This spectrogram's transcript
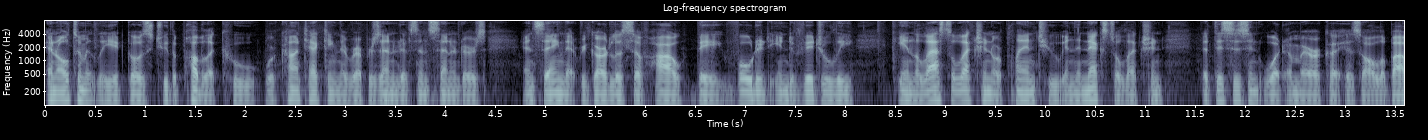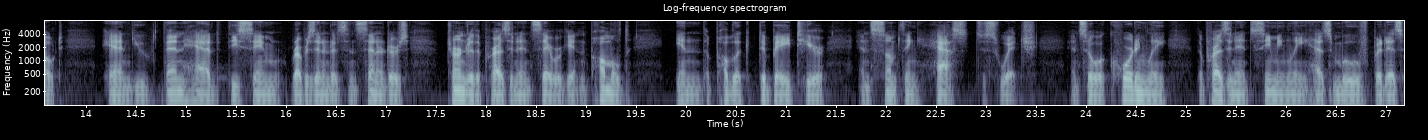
And ultimately, it goes to the public who were contacting their representatives and senators and saying that regardless of how they voted individually in the last election or plan to in the next election that this isn't what America is all about. And you then had these same representatives and senators turn to the president and say, We're getting pummeled in the public debate here, and something has to switch. And so, accordingly, the president seemingly has moved. But as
